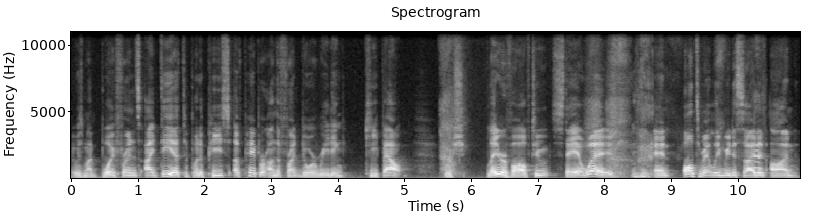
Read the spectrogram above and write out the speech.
It was my boyfriend's idea to put a piece of paper on the front door reading, Keep Out, which later evolved to Stay Away. and ultimately, we decided on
